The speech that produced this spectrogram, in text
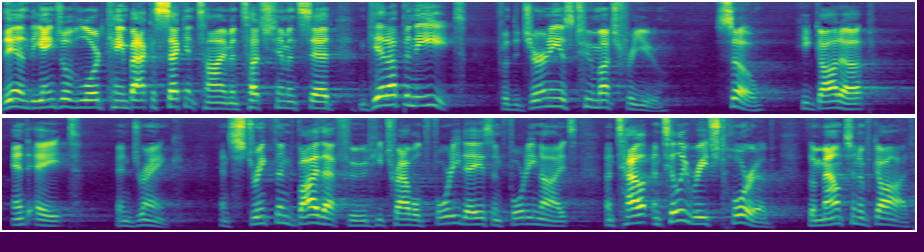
Then the angel of the Lord came back a second time and touched him and said, Get up and eat, for the journey is too much for you. So he got up and ate and drank. And strengthened by that food, he traveled 40 days and 40 nights until, until he reached Horeb, the mountain of God.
